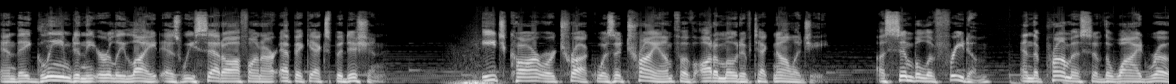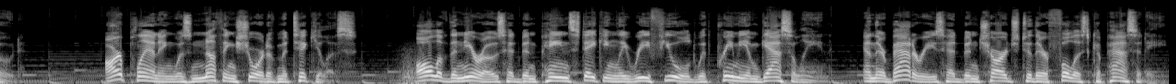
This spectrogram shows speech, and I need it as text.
and they gleamed in the early light as we set off on our epic expedition. Each car or truck was a triumph of automotive technology, a symbol of freedom and the promise of the wide road. Our planning was nothing short of meticulous. All of the Niros had been painstakingly refueled with premium gasoline, and their batteries had been charged to their fullest capacity.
